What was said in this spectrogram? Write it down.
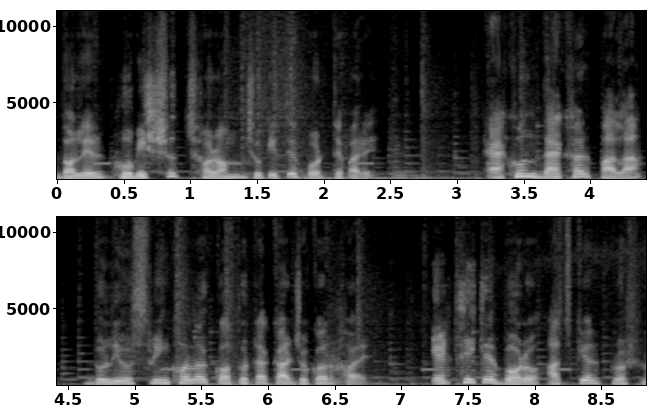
দলের ভবিষ্যৎ চরম ঝুঁকিতে পড়তে পারে। এখন দেখার পালা, দলীয় শৃঙ্খলা কতটা কার্যকর হয়? এর থেকে বড় আজকের প্রশ্ন,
